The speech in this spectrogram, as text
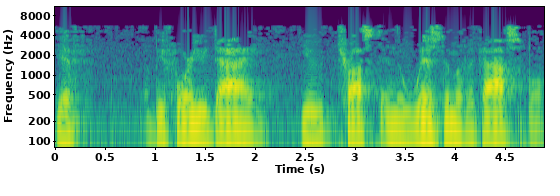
if before you die you trust in the wisdom of the gospel.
